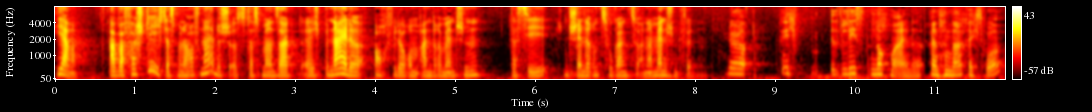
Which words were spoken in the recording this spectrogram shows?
Ja, aber verstehe ich, dass man darauf neidisch ist, dass man sagt, äh, ich beneide auch wiederum andere Menschen, dass sie einen schnelleren Zugang zu anderen Menschen finden. Ja, ich lese noch mal eine, eine Nachricht vor.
